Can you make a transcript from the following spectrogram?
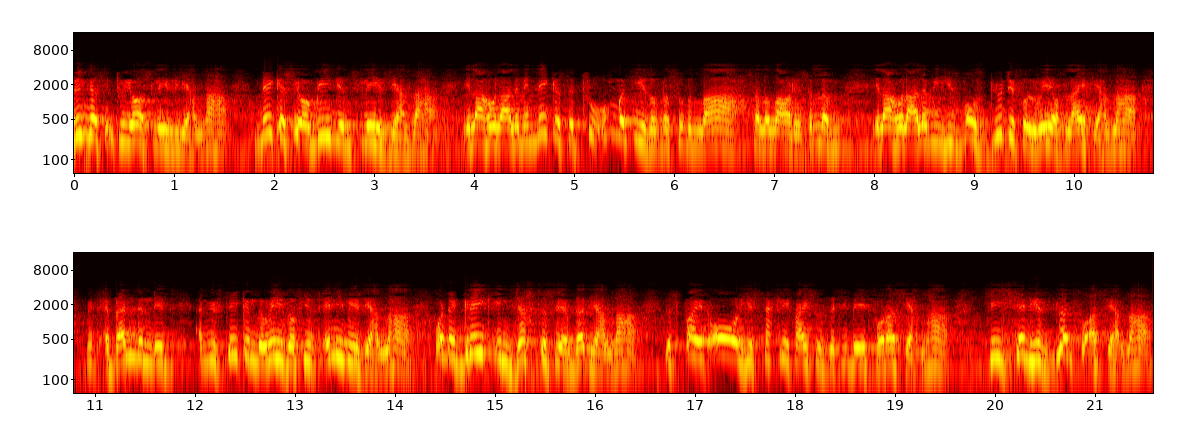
Bring us into your slavery, Ya Allah. Make us your obedient slaves, Ya Allah. Ilahul Alameen, make us the true ummatis of Rasulullah sallallahu alayhi wa sallam. Ilahul Alameen, his most beautiful way of life, Ya Allah. We've abandoned it and we've taken the ways of his enemies, Ya Allah. What a great injustice we have done, Ya Allah. Despite all his sacrifices that he made for us, Ya Allah. He shed his blood for us, Ya Allah.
